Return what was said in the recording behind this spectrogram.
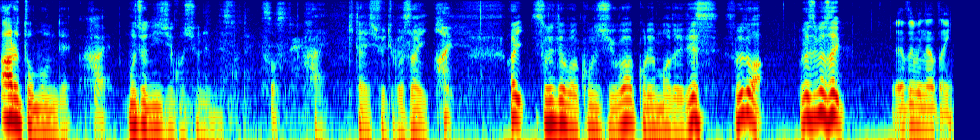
あると思うんでうんはい。もちろん25周年ですので。そうですね。はい。期待しておいてください。はい。はい。それでは今週はこれまでです。それではおやすみなさい。おやすみなさい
